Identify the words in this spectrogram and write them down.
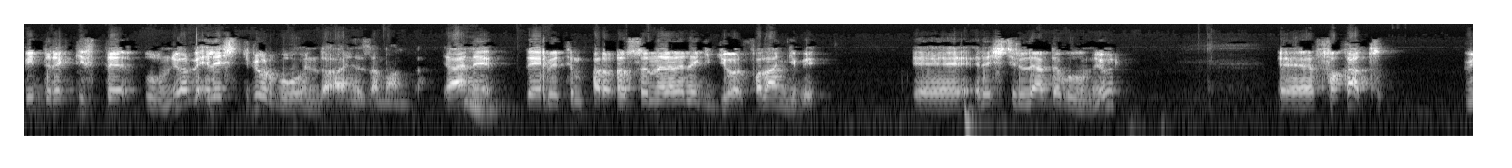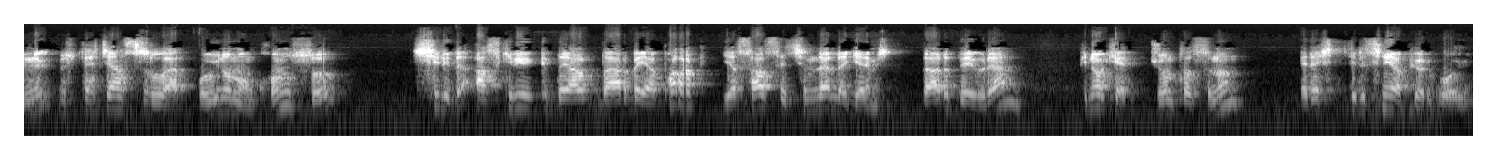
bir direktifte bulunuyor ve eleştiriyor bu oyunda aynı zamanda. Yani Hı. devletin parası nerelere gidiyor falan gibi e, eleştirilerde bulunuyor. E, fakat Günlük Müstehcen Sırlar oyununun konusu Şili'de askeri darbe yaparak yasal seçimlerle gelmiş iktidarı deviren Pinochet juntasının eleştirisini yapıyor bu oyun.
